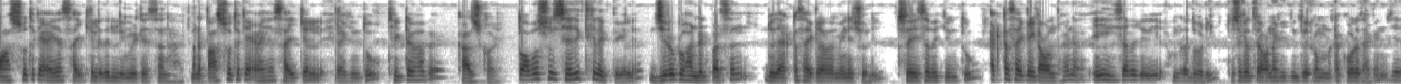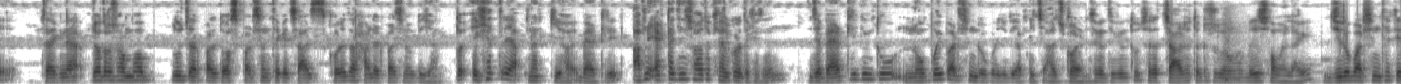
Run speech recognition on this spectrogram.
পাঁচশো থেকে এক হাজার সাইকেল এদের লিমিটেশন হয়। মানে পাঁচশো থেকে এক হাজার সাইকেল এটা কিন্তু ঠিকঠাকভাবে কাজ করে। তো অবশ্যই সেদিক থেকে দেখতে গেলে জিরো টু হান্ড্রেড পার্সেন্ট যদি একটা সাইকেল আমরা মেনে চলি, সেই হিসাবে কিন্তু একটা সাইকেল কাউন্ট হয় না। এই হিসাবে যদি আমরা ধরি, তো সেক্ষেত্রে অনেকে কিন্তু এরকমটা করে থাকেন যে যাই কিনা যতটা সম্ভব দু, চার, পাঁচ, দশ পার্সেন্ট থেকে চার্জ করে তার হান্ড্রেড পার্সেন্ট অবধি যান। তো এক্ষেত্রে আপনার কি হয় ব্যাটারির আপনি একটা জিনিস হয়তো খেয়াল করে দেখেছেন যে ব্যাটারি কিন্তু নব্বই পার্সেন্টের উপরে যদি আপনি চার্জ করেন সেক্ষেত্রে কিন্তু সেটা চার্জ হতে একটু বেশি সময় লাগে। জিরো পার্সেন্ট থেকে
